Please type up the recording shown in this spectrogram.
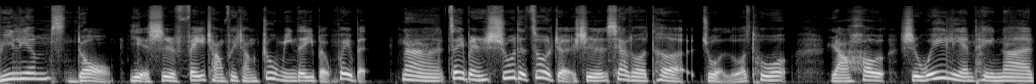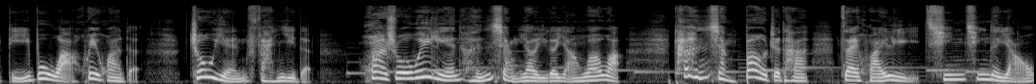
William's Doll 也是非常非常著名的一本绘本。那这本书的作者是夏洛特·佐罗托，然后是威廉·佩纳迪布瓦绘画的，周岩翻译的。话说威廉很想要一个洋娃娃，他很想抱着它在怀里轻轻地摇，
